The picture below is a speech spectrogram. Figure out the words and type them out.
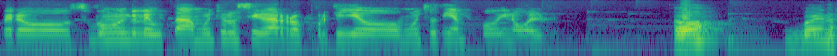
pero supongo que le gustaban mucho los cigarros porque llevo mucho tiempo y no vuelve. Oh, bueno.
